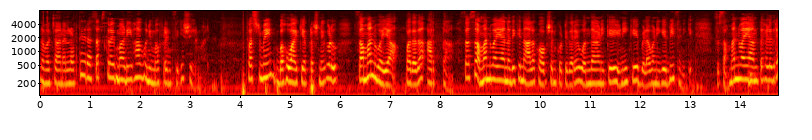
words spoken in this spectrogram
ನಮ್ಮ ಚಾನಲ್ ನೋಡ್ತಿದ್ದೀರಾ? ಸಬ್ಸ್ಕ್ರೈಬ್ ಮಾಡಿ ಹಾಗೂ ನಿಮ್ಮ ಫ್ರೆಂಡ್ಸಿಗೆ ಶೇರ್ ಮಾಡಿ. ಫಸ್ಟ್ ಮೇನ್ ಬಹು ಆಯ್ಕೆಯ ಪ್ರಶ್ನೆಗಳು, ಸಮನ್ವಯ ಪದದ ಅರ್ಥ. ಸೊ, ಸಮನ್ವಯ ಅನ್ನೋದಕ್ಕೆ ನಾಲ್ಕು ಆಪ್ಷನ್ ಕೊಟ್ಟಿದ್ದಾರೆ. ಹೊಂದಾಣಿಕೆ, ಎಣಿಕೆ, ಬೆಳವಣಿಗೆ, ಬೀಸಣಿಕೆ. ಸೊ, ಸಮನ್ವಯ ಅಂತ ಹೇಳಿದ್ರೆ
